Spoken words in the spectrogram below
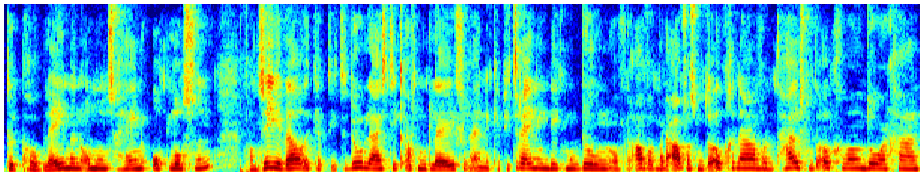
de problemen om ons heen oplossen. Van zie je wel, ik heb die to-do-lijst die ik af moet leveren. En ik heb die training die ik moet doen. Of de afwas, maar de afwas moet ook gedaan worden. Het huis moet ook gewoon doorgaan.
